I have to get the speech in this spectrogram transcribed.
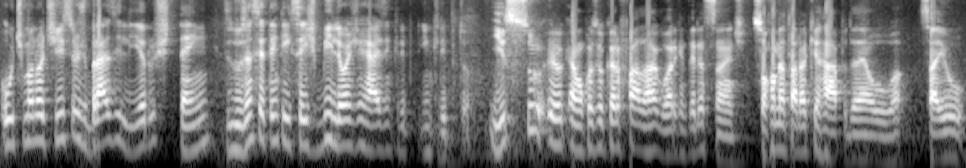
última notícia: os brasileiros têm 276 bilhões de reais em cripto. Isso é uma coisa que eu quero falar agora, que é interessante. Só um comentário aqui rápido, né? O, saiu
